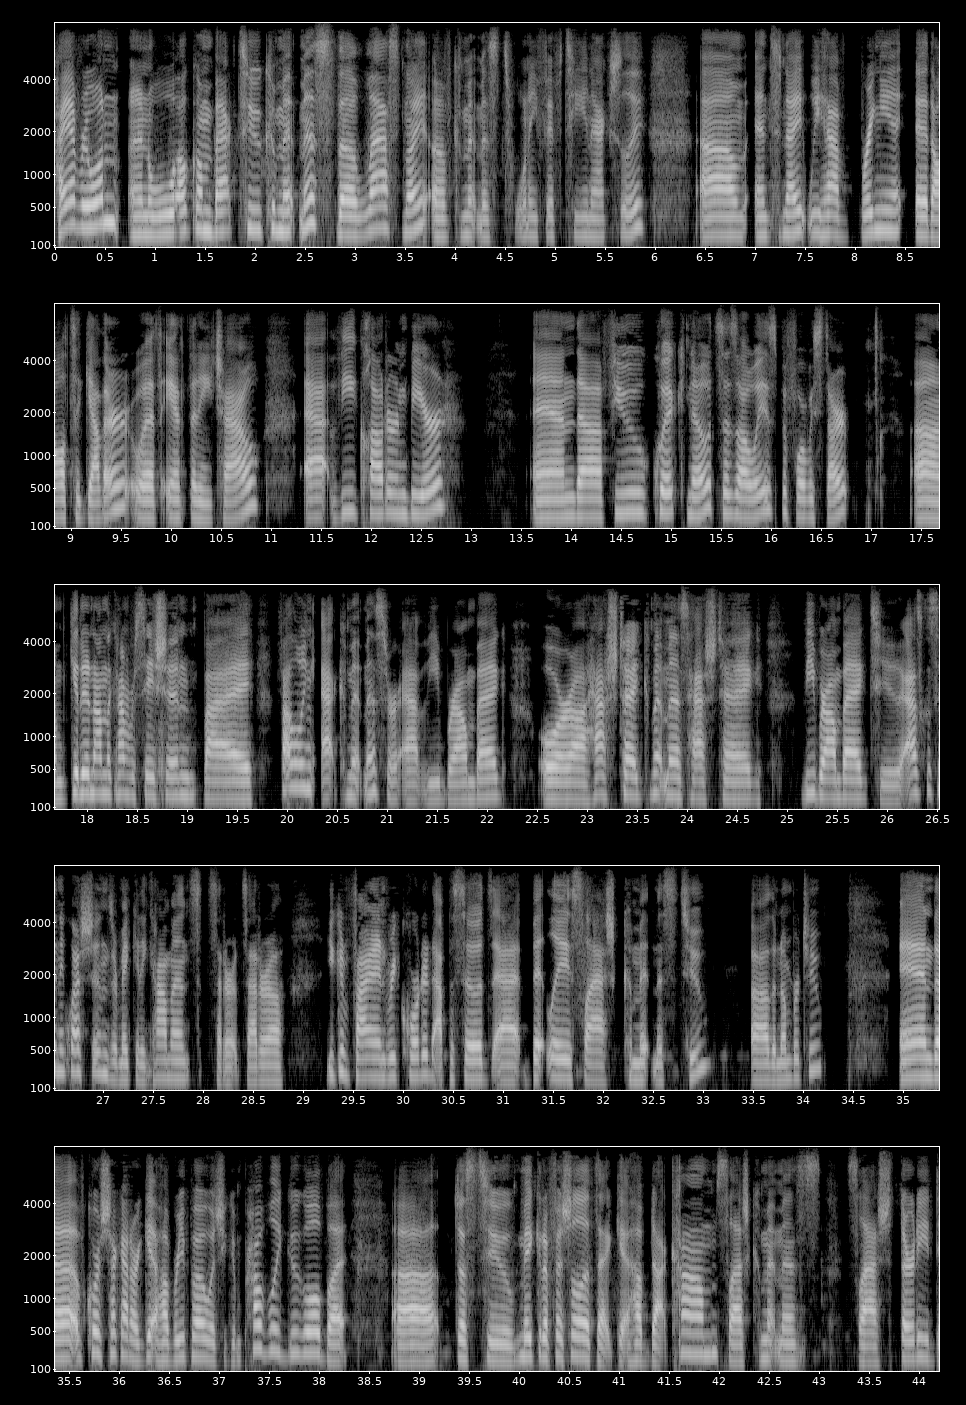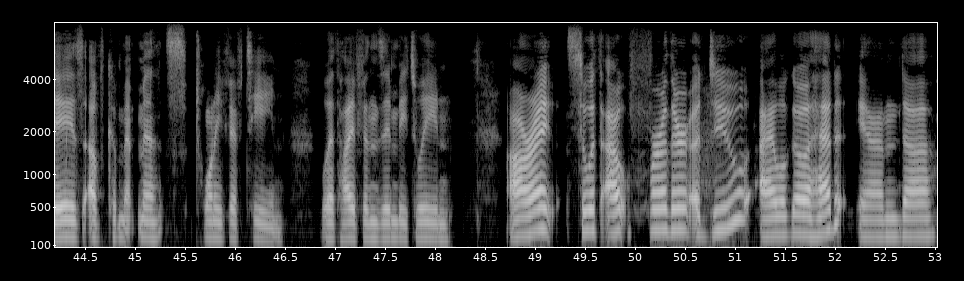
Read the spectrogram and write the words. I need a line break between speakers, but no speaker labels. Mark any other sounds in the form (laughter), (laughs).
Hi, everyone, and welcome back to Commitmas, the last night of Commitmas 2015, actually. Um, and tonight we have Bringing It All Together with Anthony Chow at The Clouder and Beer. And a few quick notes, as always, before we start. Um, get in on the conversation by following at Commitmas or at vBrownBag or uh, hashtag Commitmas, hashtag vBrownBag to ask us any questions or make any comments, etc., etc. You can find recorded episodes at bit.ly slash commitmas2, uh, the number two. And uh, of course, check out our GitHub repo, which you can probably Google, but uh, just to make it official, it's at github.com slash commitmas slash 30 days of commitmas 2015 with hyphens in between. All right, so without further ado, I will go ahead and uh,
